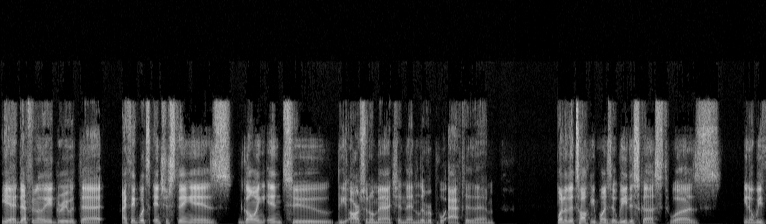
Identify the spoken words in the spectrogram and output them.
Yeah, definitely agree with that. I think what's interesting is going into the Arsenal match and then Liverpool after them. One of the talking points that we discussed was, you know, we've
